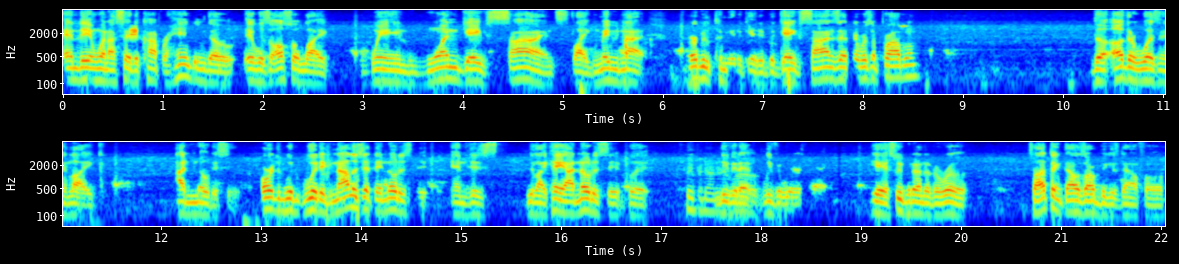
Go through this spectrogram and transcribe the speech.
and then when I say the comprehending, though, it was also like when one gave signs, like maybe not verbally communicated, but gave signs that there was a problem. The other wasn't like, I noticed it, or would, would acknowledge that they noticed it and just be like, "Hey, I noticed it," but Sweep it under leave the it rug. at leave it where it's at. Yeah, sweep it under the rug. So I think that was our biggest downfall.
